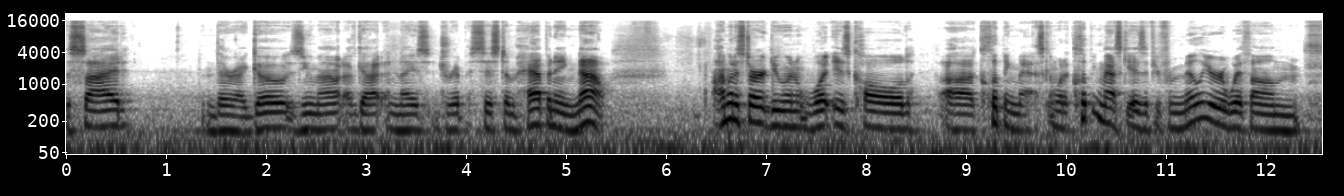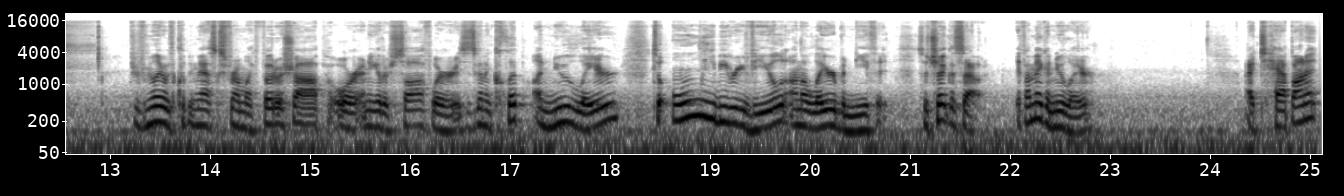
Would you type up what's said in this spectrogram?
the side. And there I go, zoom out. I've got a nice drip system happening. Now, I'm gonna start doing what is called a clipping mask. And what a clipping mask is, if you're familiar with um, you're familiar with clipping masks from like Photoshop or any other software, is it's going to clip a new layer to only be revealed on the layer beneath it. So check this out. If I make a new layer, I tap on it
